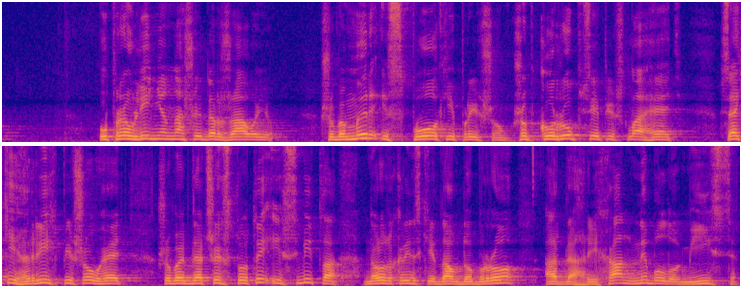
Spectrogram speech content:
управлінням нашою державою, щоб мир і спокій прийшов, щоб корупція пішла геть, всякий гріх пішов геть, щоб для чистоти і світла народ український дав добро, а для гріха не було місця.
